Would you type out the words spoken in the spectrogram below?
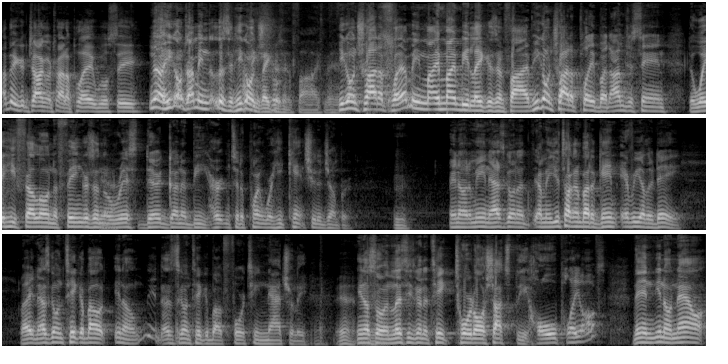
I think Ja gonna try to play. We'll see. No, he gonna. I mean, listen, he I gonna. think Lakers in five, man. He gonna try to play. I mean, it might- it might be Lakers in five. He gonna try to play, but I'm just saying the way he fell on the fingers and the wrist, they're gonna be hurting to the point where he can't shoot a jumper. Mm. You know what I mean? That's gonna. I mean, you're talking about a game every other day, right? And that's gonna take about. You know, that's gonna take about 14 naturally. Yeah. You know, so unless he's gonna take Toradol shots the whole playoffs, then you know now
